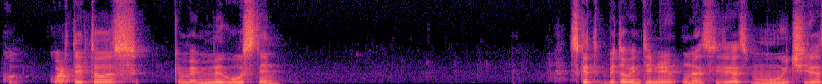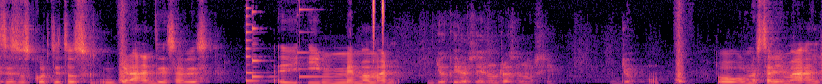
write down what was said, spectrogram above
cu- cuartetos que a mí me gusten. Es que Beethoven tiene unas ideas muy chidas de sus cuartetos grandes, ¿sabes? Y, y me maman. Yo quiero hacer un Razanovsky. Yo. O no estaría mal.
